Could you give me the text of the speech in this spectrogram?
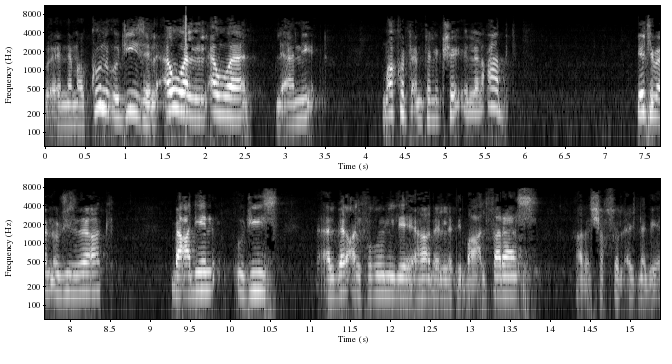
وإنما كن أجيز الأول الأول لأني ما كنت أمتلك شيء إلا العابد. يجب أن أجيز ذاك. بعدين أجيز البيع الفضولي لهذا الذي باع الفرس. هذا الشخص الأجنبي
